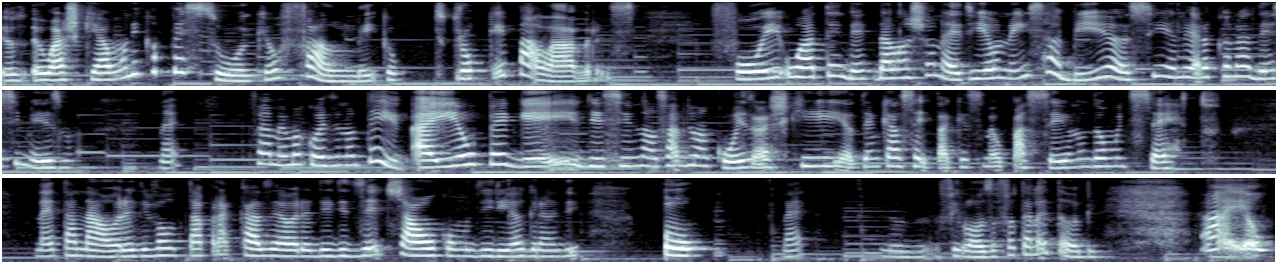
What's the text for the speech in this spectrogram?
eu, eu acho que a única pessoa que eu falei, que eu troquei palavras, foi o atendente da lanchonete. E eu nem sabia se ele era canadense mesmo? Foi a mesma coisa não ter ido. Aí eu peguei e disse: Não, sabe de uma coisa? Eu acho que eu tenho que aceitar que esse meu passeio não deu muito certo. Né? Tá na hora de voltar para casa, é hora de dizer tchau, como diria a grande Pô, né? Do filósofo Teletubb. Aí eu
